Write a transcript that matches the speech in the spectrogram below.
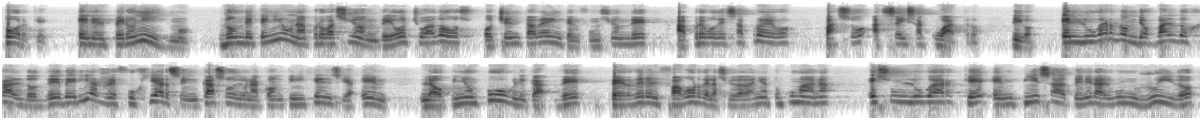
porque en el peronismo, donde tenía una aprobación de 8 a 2, 80 a 20 en función de apruebo o desapruebo, pasó a 6 a 4. Digo, el lugar donde Osvaldo Jaldo debería refugiarse en caso de una contingencia en la opinión pública de perder el favor de la ciudadanía tucumana, es un lugar que empieza a tener algún ruido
